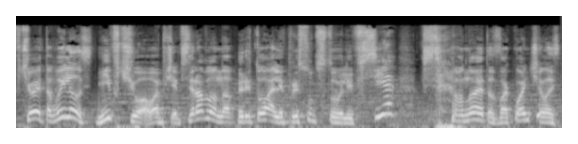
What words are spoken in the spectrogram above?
в что это вылилось? Ни в что вообще. Все равно на ритуале присутствовали все, все равно это закончилось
